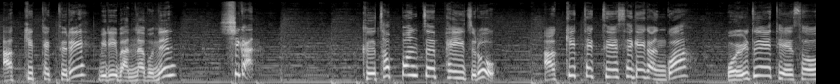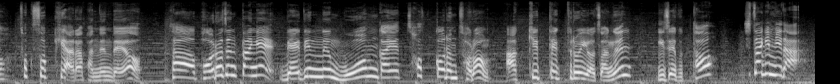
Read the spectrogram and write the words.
아키텍트를 미리 만나보는 시간! 그 첫 번째 페이지로 아키텍트의 세계관과 월드에 대해서 속속히 알아봤는데요. 자, 버려진 땅에 내딛는 모험가의 첫 걸음처럼 아키텍트로의 여정은 이제부터 시작입니다!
